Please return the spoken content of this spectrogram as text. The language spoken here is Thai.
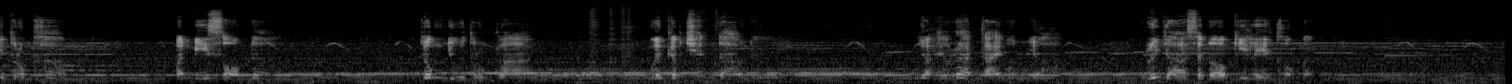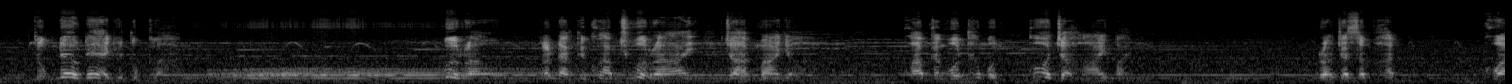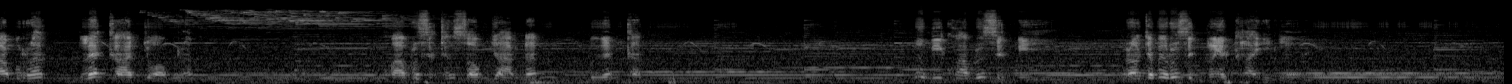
ที่ตรงข้าม มันมีสองหน้า จงอยู่ตรงกลาง เหมือนกับเช่นดาวเหนือ อย่าให้ร่างกายอดอยากหรืออย่าสนองกิเลสของมัน จงแน่วแน่อยู่ตรงกลาง เมื่อเราระหนักถึงความชั่วร้ายจากมายา ความกังวลทั้งหมดก็จะหายไป เราจะสัมผัส ความรักและการยอมรับ ความรู้สึกทั้งสองอย่างนั้นเหมือนกัน เมื่อมีความรู้สึกนี้ เราจะไม่รู้สึกเกลียดใครอีกเลย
